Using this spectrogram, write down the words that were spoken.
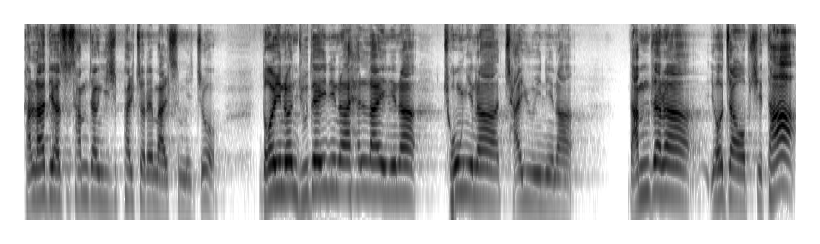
갈라디아서 3장 28절의 말씀이죠. 너희는 유대인이나 헬라인이나 종이나 자유인이나 남자나 여자 없이 다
